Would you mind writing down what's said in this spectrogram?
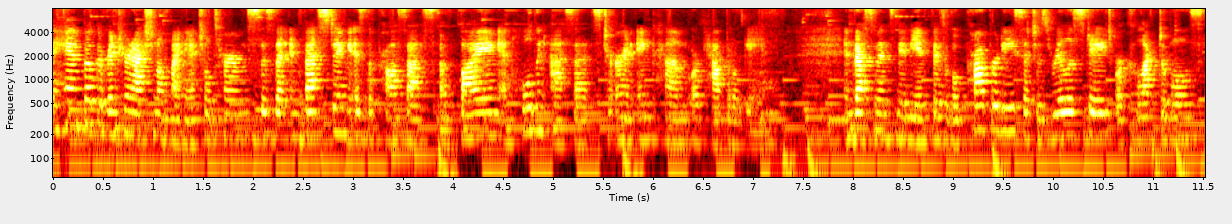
The Handbook of International Financial Terms says that investing is the process of buying and holding assets to earn income or capital gain. Investments may be in physical property such as real estate or collectibles,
